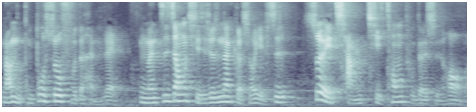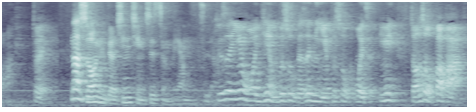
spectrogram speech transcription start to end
然后你你不舒服的很累。你们之中其实就是那个时候也是最常起冲突的时候吧？对，那时候你的心情是怎么样子啊？就是因为我已经很不舒服，可是你也不舒服，位置，因为主要是我爸爸，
